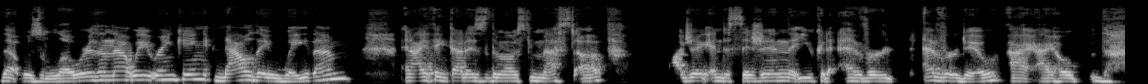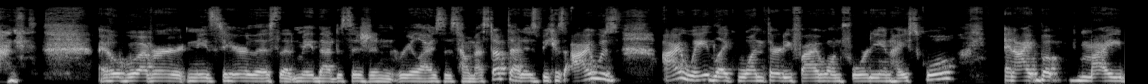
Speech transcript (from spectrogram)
that was lower than that weight ranking. Now they weigh them. And I think that is the most messed up logic and decision that you could ever ever do i, I hope that, i hope whoever needs to hear this that made that decision realizes how messed up that is because i was i weighed like 135 140 in high school and i but my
